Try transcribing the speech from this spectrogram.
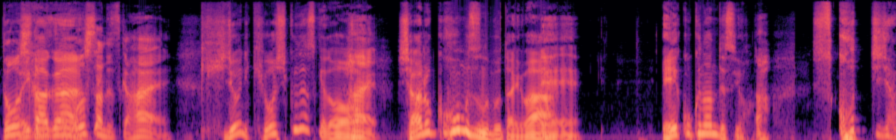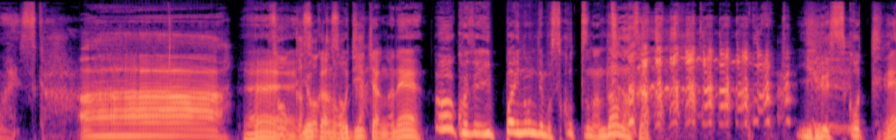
どうしたんですか？及川君。どうしたんですか？はい。非常に恐縮ですけど、はい。シャーロック・ホームズの舞台はええ英国なんですよ。あ。スコッチじゃないですか。あええ。そうかよくあのおじいちゃんがね「あこれでいっぱい飲んでもスコッツなんだ」なんて いうスコッチね。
